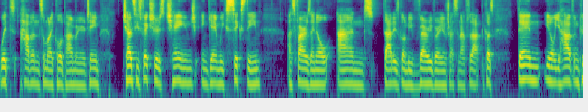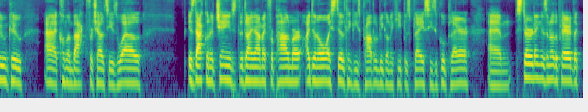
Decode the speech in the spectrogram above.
with having someone like Cole Palmer in your team. Chelsea's fixtures change in game week 16, as far as I know, and that is going to be very, very interesting after that because then you know you have Nkunku uh, coming back for Chelsea as well. Is that going to change the dynamic for Palmer? I don't know. I still think he's probably going to keep his place. He's a good player. Um, Sterling is another player that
